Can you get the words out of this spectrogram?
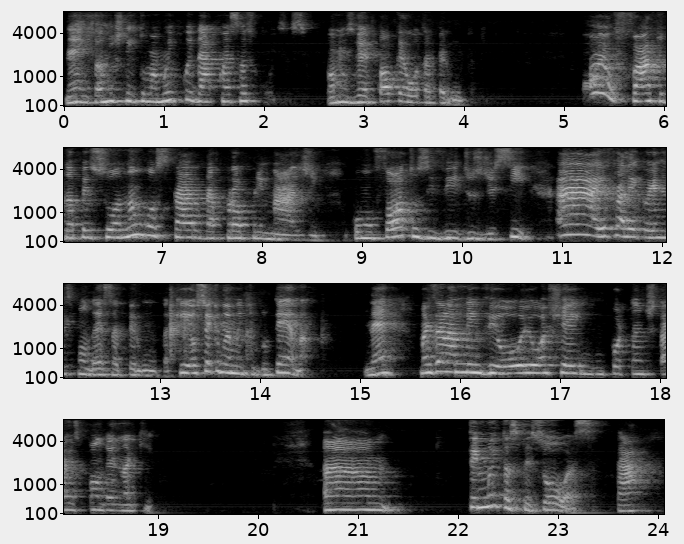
né? Então, a gente tem que tomar muito cuidado com essas coisas. Vamos ver qual é outra pergunta. Qual é o fato da pessoa não gostar da própria imagem, como fotos e vídeos de si? Ah, eu falei que eu ia responder essa pergunta aqui. Eu sei que não é muito do tema, né? Mas ela me enviou e eu achei importante estar respondendo aqui. Ah, tem muitas pessoas, tá?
